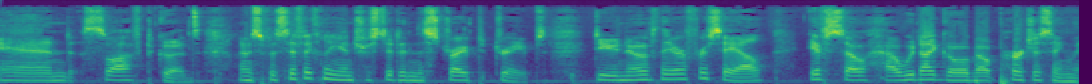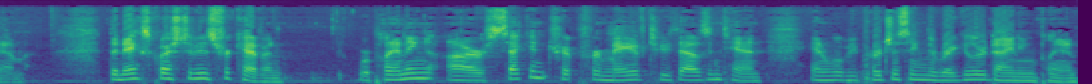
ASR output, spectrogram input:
and soft goods? I'm specifically interested in the striped drapes. Do you know if they are for sale? If so, how would I go about purchasing them? The next question is for Kevin. We're planning our second trip for May of 2010 and we'll be purchasing the regular dining plan.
